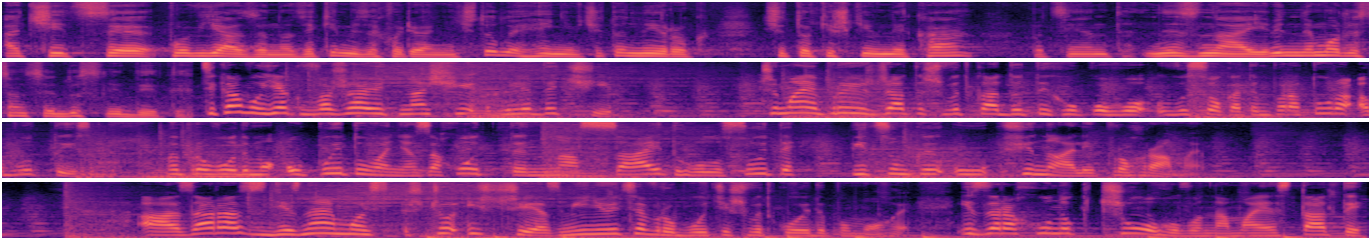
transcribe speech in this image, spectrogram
А чи це пов'язано з якимись захворюваннями, чи то легенів, чи то нирок, чи то кишківника, пацієнт не знає. Він не може сам це дослідити. Цікаво, як вважають наші глядачі. Чи має приїжджати швидка до тих, у кого висока температура або тиск? Ми проводимо опитування. Заходьте на сайт, голосуйте підсумки у фіналі програми. А зараз дізнаємось, що іще змінюється в роботі швидкої допомоги, і за рахунок чого вона має стати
